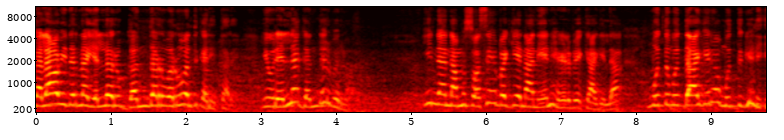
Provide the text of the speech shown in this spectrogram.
ಕಲಾವಿದರನ್ನ ಎಲ್ಲರೂ ಗಂಧರ್ವರು ಅಂತ ಕರೀತಾರೆ. ಇವರೆಲ್ಲ ಗಂಧರ್ವರು. ಇನ್ನು ನಮ್ಮ ಸೊಸೆ ಬಗ್ಗೆ ನಾನೇನು ಹೇಳಬೇಕಾಗಿಲ್ಲ. ಮುದ್ದು ಮುದ್ದಾಗಿರೋ ಮುದ್ದುಗಿಳಿ.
